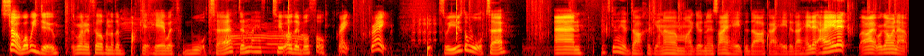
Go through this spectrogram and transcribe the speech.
So what we do, we're going to fill up another bucket here with water. Didn't I have two? Oh, they're both full. Great, great. So we use the water, and it's going to get dark again. Oh my goodness, I hate the dark. I hate it. I hate it. I hate it. All right, we're going out.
